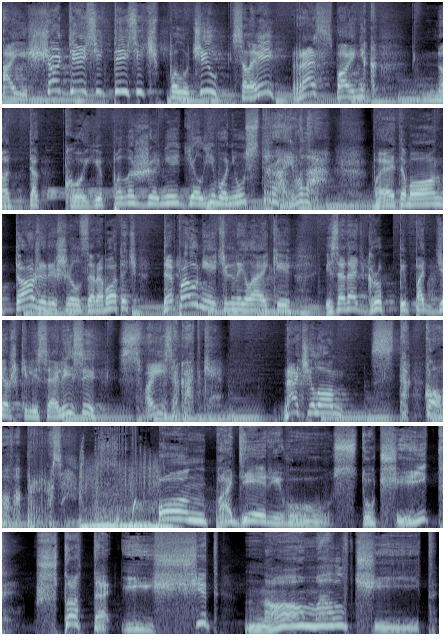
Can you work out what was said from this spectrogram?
а еще 10 тысяч получил Соловей-разбойник. Но такое положение дел его не устраивало. Поэтому он тоже решил заработать дополнительные лайки и задать группе поддержки Лисы Алисы свои загадки. Начал он с такого вопроса. Он по дереву стучит, что-то ищет, но молчит.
